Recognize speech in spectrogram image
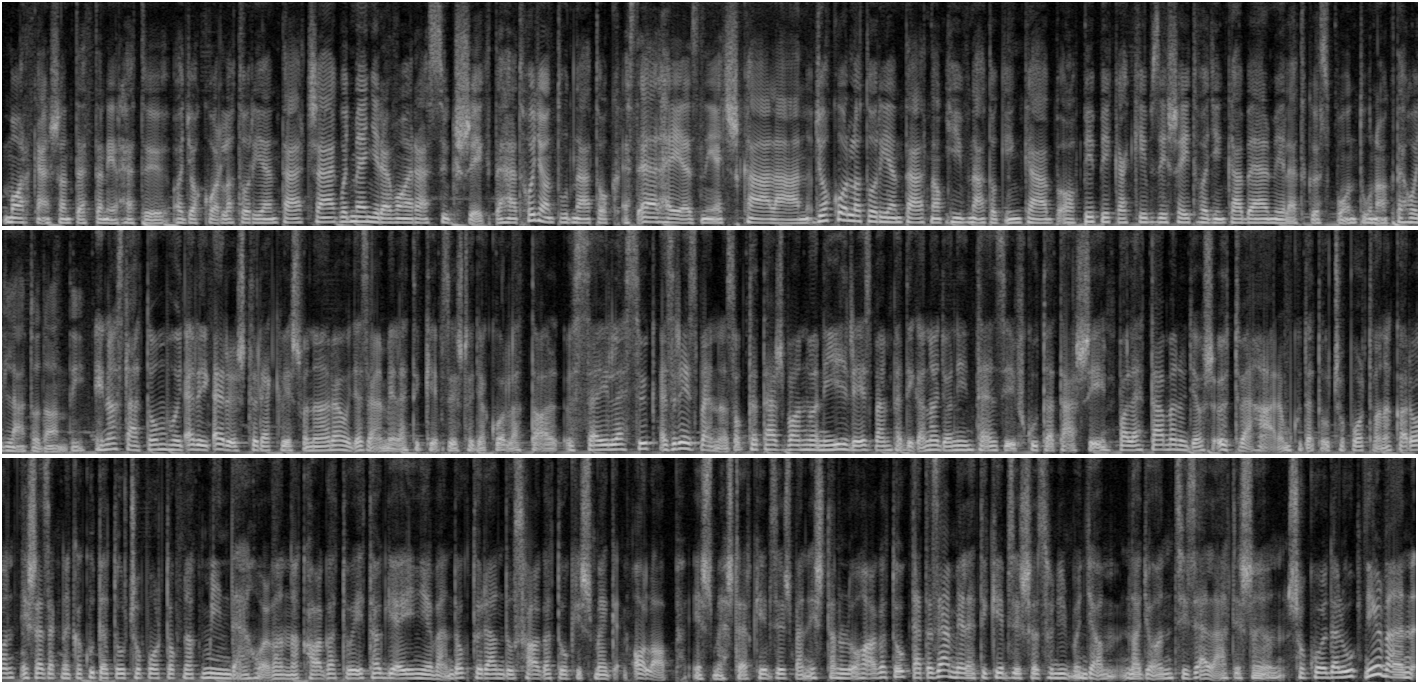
markánsan tetten érhető a gyakorlatorientáltság, vagy mennyire van rá szükség? Tehát hogyan tudnátok ezt elhelyezni egy skálán? Gyakorlatorientáltnak hívnátok inkább a PPK képzéseit, vagy inkább elméletközpontúnak? Te hogy látod, Andi? Én azt látom, hogy elég erős törekvés van arra, hogy az elméleti képzést a gyakorlattal összeillesszük. Ez részben az oktatásban van így, részben pedig a nagyon intenzív kutatási palettában, ugye most 53 kutatócsoport van a karon, és ezeknek a kutatócsoportoknak mindenhol vannak hallgatói tagjai, nyilván doktorandusz hallgatók is, meg alap és mesterképzésben is tanuló hallgatók. Tehát az elméleti képzés az, hogy úgy mondjam, nagyon cizellált és nagyon sokoldalú. Nyilván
